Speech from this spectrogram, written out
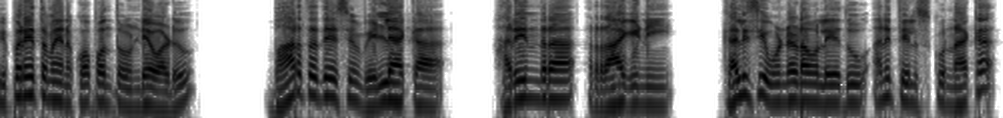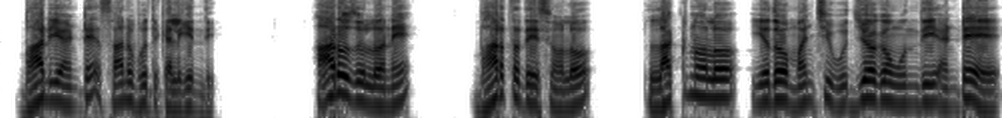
విపరీతమైన కోపంతో ఉండేవాడు. భారతదేశం వెళ్ళాక హరీంద్ర రాగిణి కలిసి ఉండడం లేదు అని తెలుసుకున్నాక భార్య అంటే సానుభూతి కలిగింది. ఆ రోజుల్లోనే భారతదేశంలో లక్నోలో ఏదో మంచి ఉద్యోగం ఉంది అంటే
